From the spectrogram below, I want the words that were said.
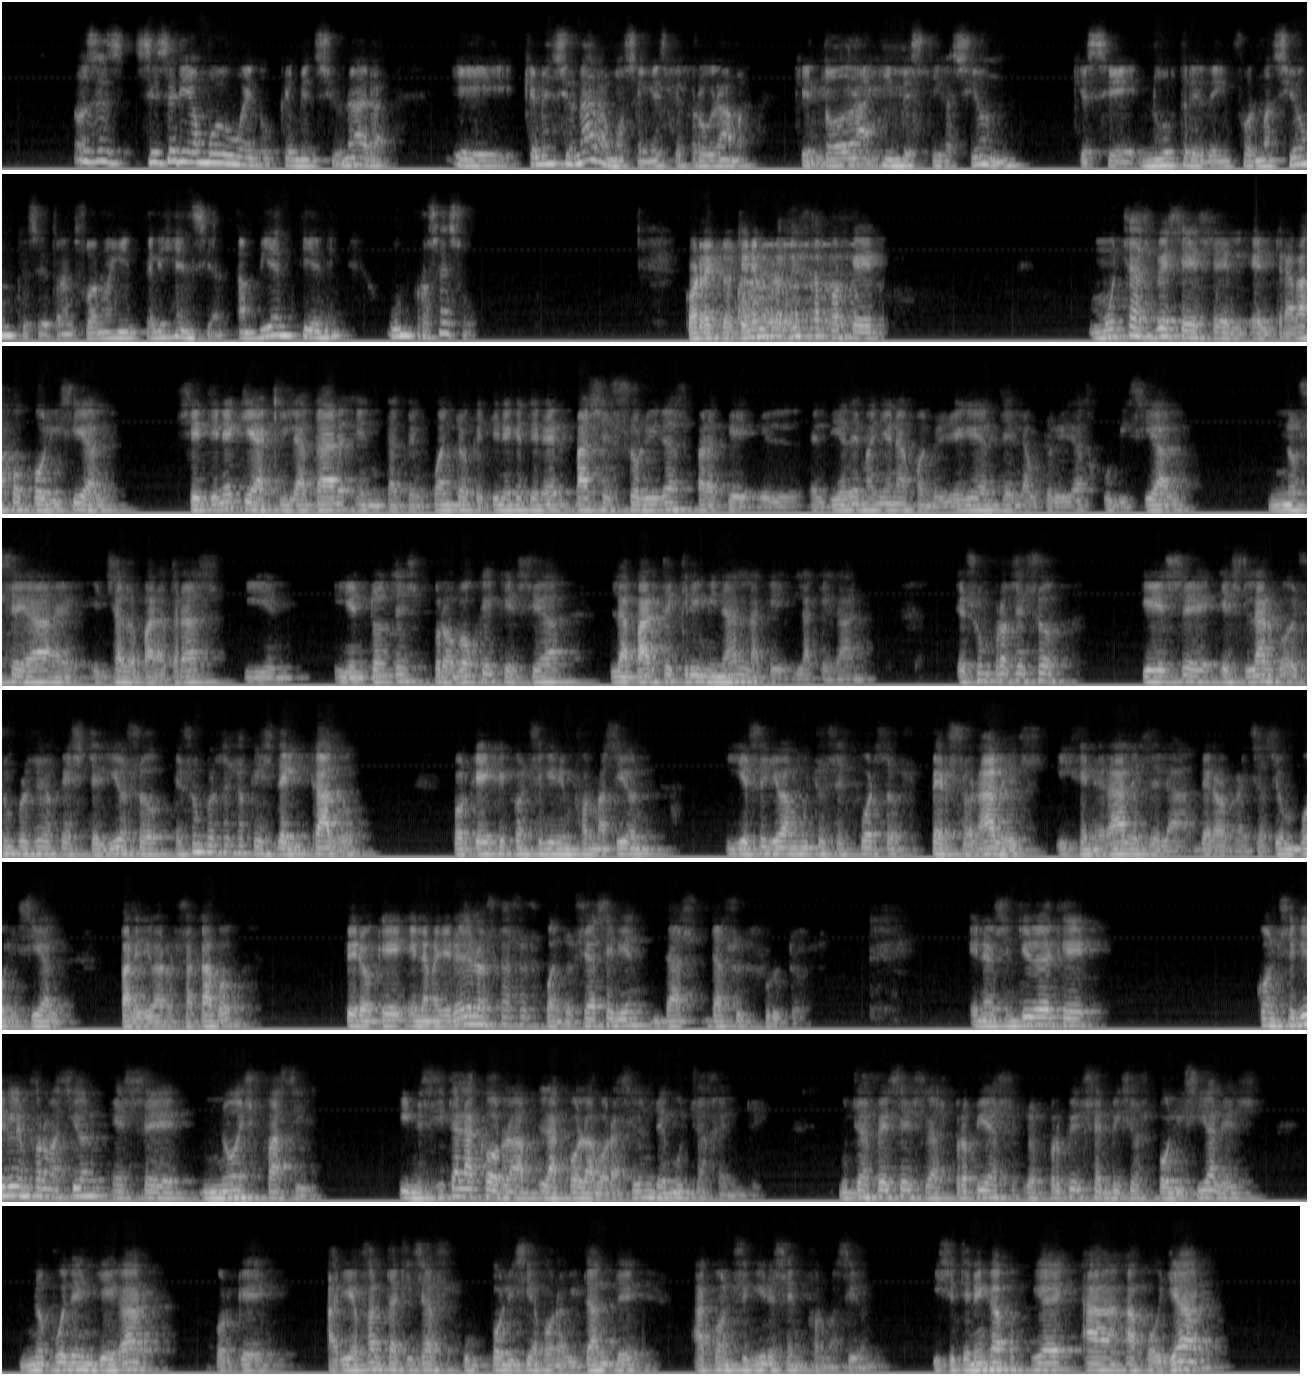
Entonces, sí sería muy bueno que mencionara, eh, que mencionáramos en este programa que toda investigación que se nutre de información, que se transforma en inteligencia, también tiene un proceso. Correcto, tiene un proceso porque muchas veces el, el trabajo policial se tiene que aquilatar en tanto en cuanto que tiene que tener bases sólidas para que el, día de mañana, cuando llegue ante la autoridad judicial, no sea eh, echado para atrás y, entonces provoque que sea la parte criminal la que, la que gane. Es un proceso que es, eh, es largo, es un proceso que es tedioso, es un proceso que es delicado, porque hay que conseguir información y eso lleva muchos esfuerzos personales y generales de la, de la organización policial para llevarlos a cabo, pero que en la mayoría de los casos, cuando se hace bien, da, sus frutos. En el sentido de que conseguir la información no es fácil y necesita la, la, colaboración de mucha gente. Muchas veces los propios servicios policiales no pueden llegar porque haría falta quizás un policía por habitante a conseguir esa información. Y se tienen que apoyar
